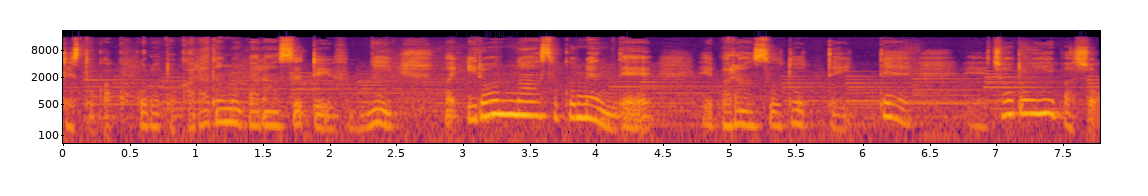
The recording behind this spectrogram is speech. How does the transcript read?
ですとか心と体のバランスというふうに、まあ、いろんな側面でバランスをとっていってちょうどいい場所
